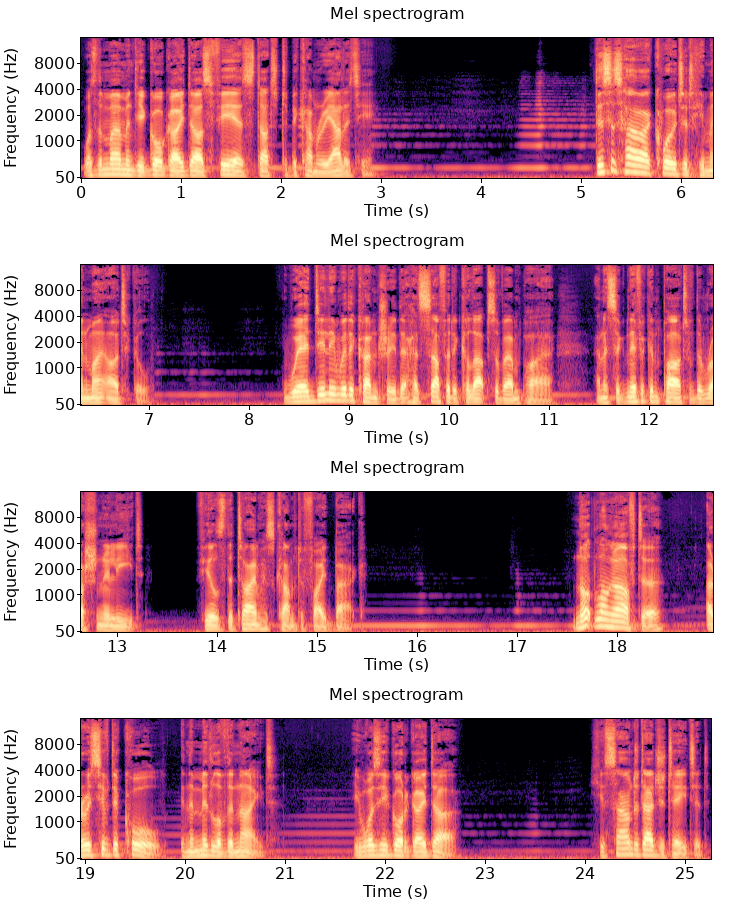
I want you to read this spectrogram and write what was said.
was the moment Yegor Gaidar's fears started to become reality. This is how I quoted him in my article. We're dealing with a country that has suffered a collapse of empire, and a significant part of the Russian elite feels the time has come to fight back. Not long after, I received a call in the middle of the night. It was Yegor Gaidar. He sounded agitated.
